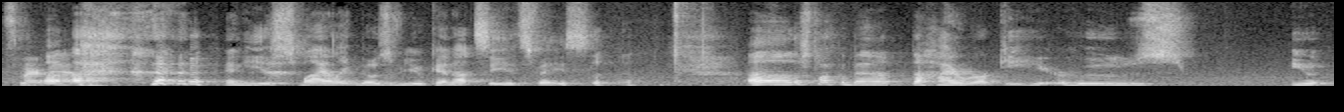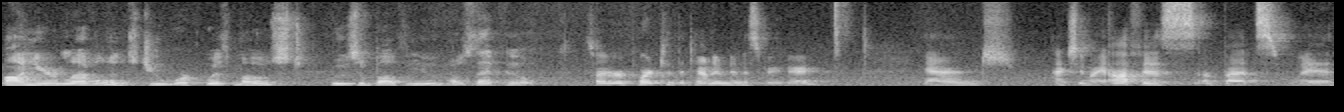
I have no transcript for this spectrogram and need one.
Smart man. and he is smiling. Those of you who cannot see his face. uh, let's talk about the hierarchy here. Who's you on your level and that you work with most? Who's above you? How's that go? so I report to the town administrator, and actually my office abuts with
